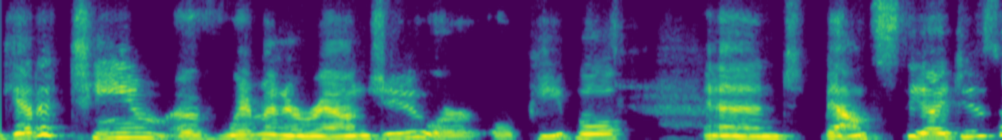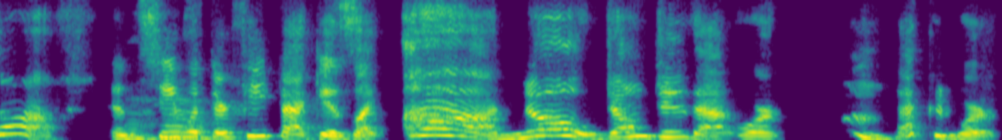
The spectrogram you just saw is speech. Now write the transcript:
get a team of women around you or, or people and bounce the ideas off and see what Mhm. their feedback is like, ah, no, don't do that. Or, hmm, that could work.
